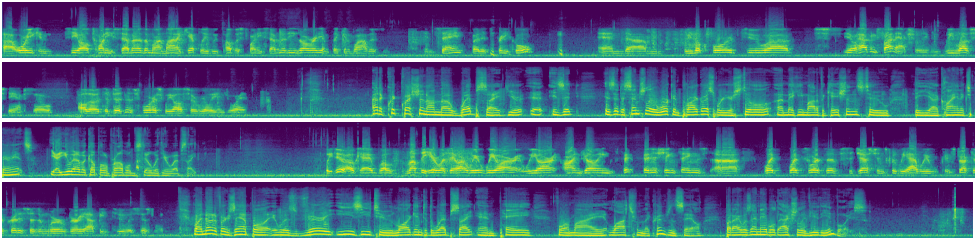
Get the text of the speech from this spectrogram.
Uh, or you can see all 27 of them online. I can't believe we published 27 of these already. I'm thinking, wow, this is insane, but it's pretty cool. and um, we look forward to uh, you know having fun. Actually, we, we love stamps. So although it's a business for us, we also really enjoy it. I had a quick question on the website. You're, uh, is it is it essentially a work in progress where you're still uh, making modifications to the uh, client experience? Yeah, you have a couple of problems still with your website. We do. Okay. Well, love to hear what they are. We we are we are ongoing fi- finishing things. Uh, what what sorts of suggestions could we have? We constructive criticism. We're very happy to assist with. Well, I noted, for example, it was very easy to log into the website and pay for my lots from the Crimson sale, but I was unable to actually view the invoice.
